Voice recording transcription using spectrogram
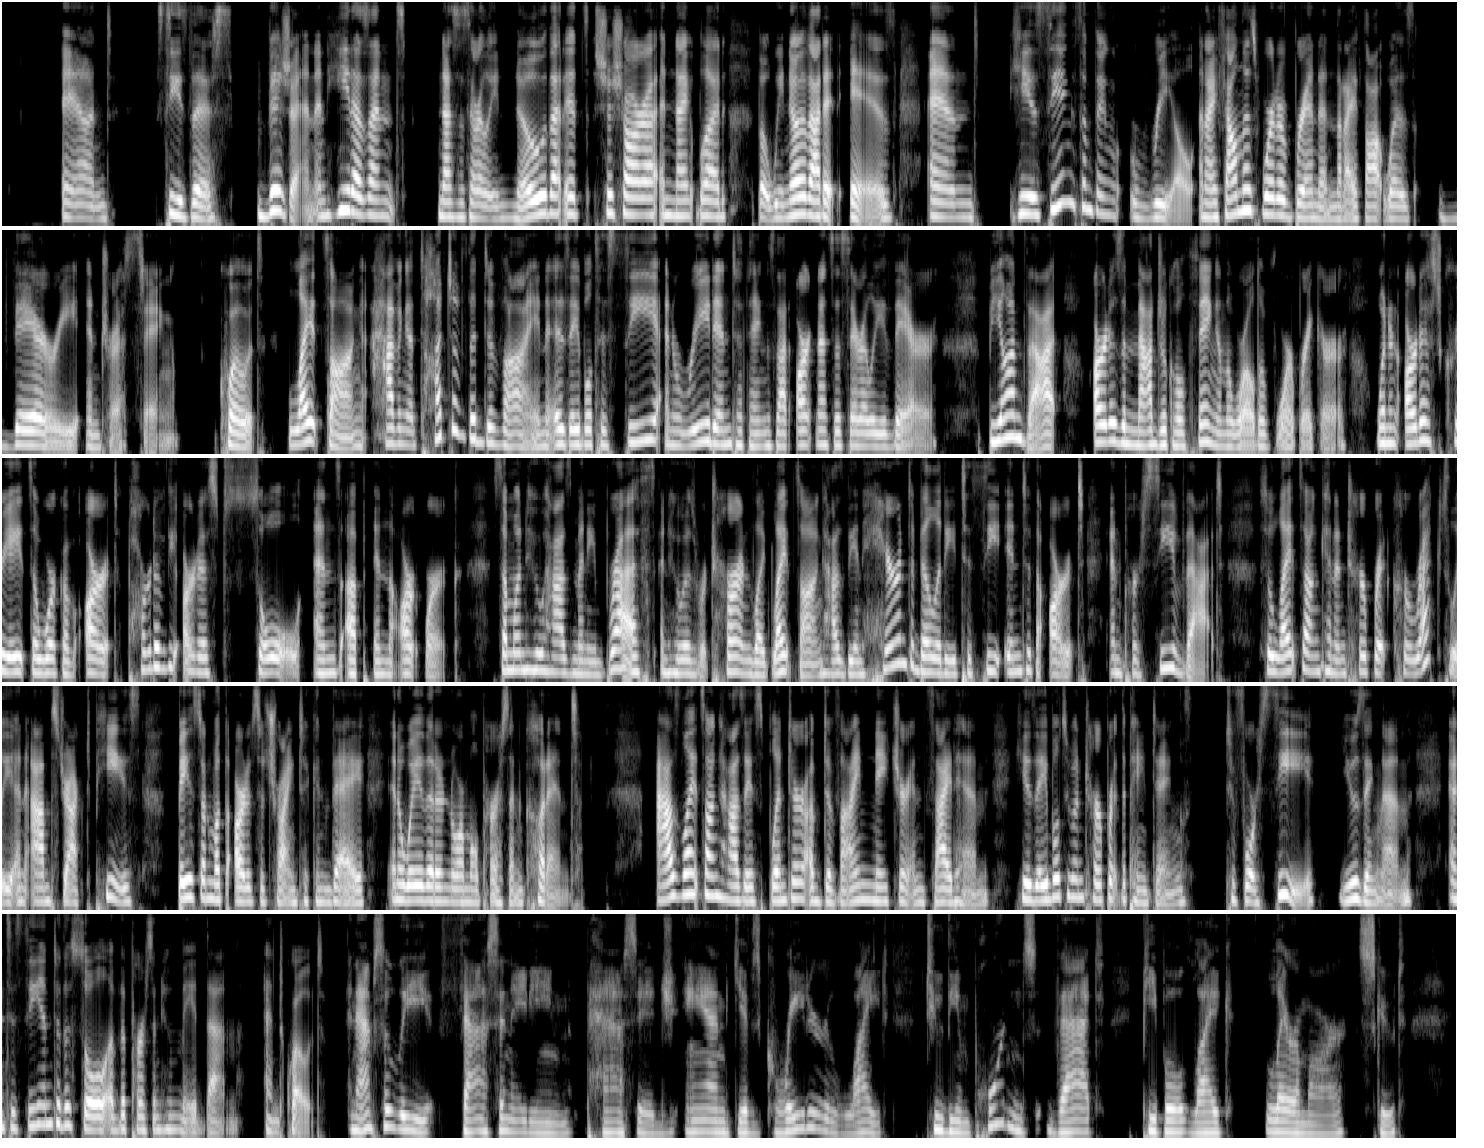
and sees this vision. And he doesn't necessarily know that it's Shashara and Nightblood, but we know that it is. And he is seeing something real. And I found this word of Brandon that I thought was very interesting. Quote, Lightsong, having a touch of the divine, is able to see and read into things that aren't necessarily there. Beyond that, art is a magical thing in the world of Warbreaker. When an artist creates a work of art, part of the artist's soul ends up in the artwork. Someone who has many breaths and who is returned like Lightsong has the inherent ability to see into the art and perceive that. So Lightsong can interpret correctly an abstract piece based on what the artist is trying to convey in a way that a normal person couldn't. As Lightsong has a splinter of divine nature inside him, he is able to interpret the paintings, to foresee using them, and to see into the soul of the person who made them. End quote. An absolutely fascinating passage and gives greater light to the importance that people like Llarimar, Scoot,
